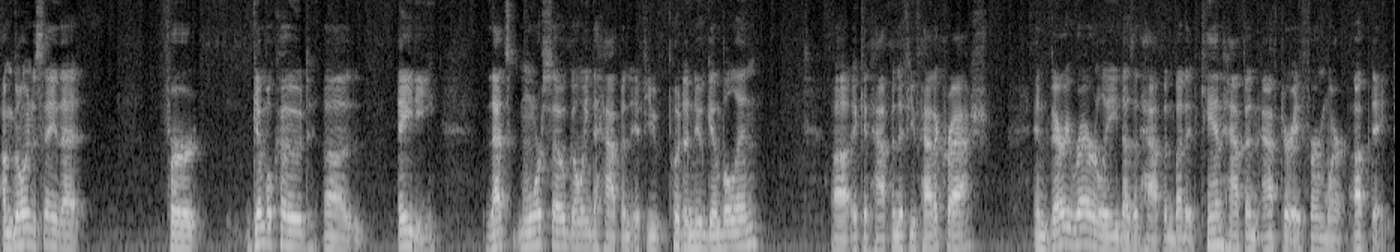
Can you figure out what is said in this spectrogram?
I'm going to say that for gimbal code uh, 80, that's more so going to happen if you put a new gimbal in. Uh, it can happen if you've had a crash. And very rarely does it happen, but it can happen after a firmware update.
